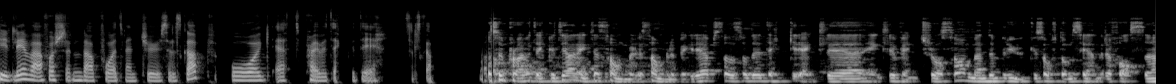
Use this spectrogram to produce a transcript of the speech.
tydelig, hva er forskjellen da på et venture-selskap og et private equity-selskap? Altså Private equity er egentlig et samle, samlebegrep, så, så, det dekker egentlig, egentlig, venture også, men det brukes ofte om senere fase.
